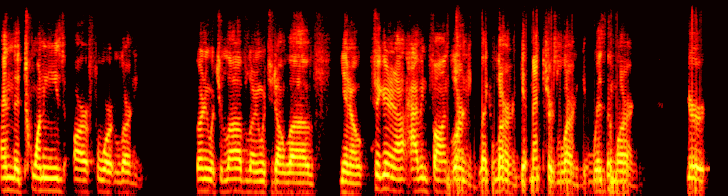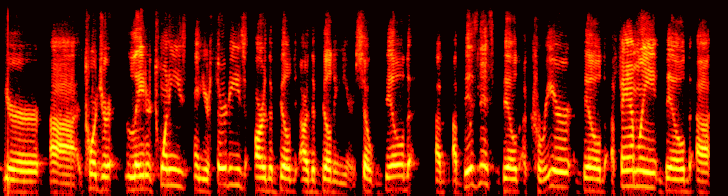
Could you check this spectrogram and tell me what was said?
and the 20s are for learning learning what you love learning what you don't love you know figuring out having fun learning like learn get mentors learn get wisdom learn your your uh, towards your later 20s and your 30s are the build are the building years. So build a, a business, build a career, build a family, build uh,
